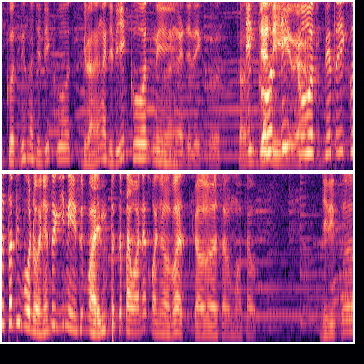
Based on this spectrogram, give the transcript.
ikut. Dia nggak jadi ikut bilangnya nggak jadi ikut nih. Gua nggak jadi ikut Tapi ikut jadi gitu. ikut dia tuh ikut tapi bodohnya tuh gini sumpah ini tuh ketahuannya konyol banget kalau asal mau tahu jadi tuh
